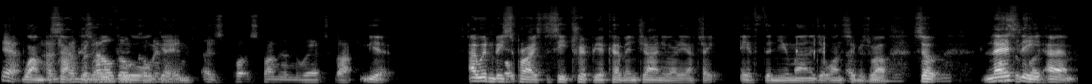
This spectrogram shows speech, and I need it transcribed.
Yeah, Wan-Bissaka's overall coming game. has put a spanner in the works for that. Yeah. I wouldn't be surprised to see Trippier come in January, actually, if the new manager wants him as well. So Leslie um,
